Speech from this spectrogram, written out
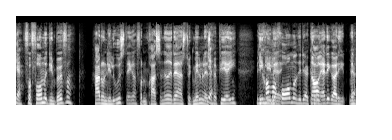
Ja. Få formet dine bøffer. Har du en lille udstikker, få den presset ned i der, et stykke mellemlagspapir i. Men de en kommer lille... formet, det der kød. Nå, ja, det gør de. Men Ja.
